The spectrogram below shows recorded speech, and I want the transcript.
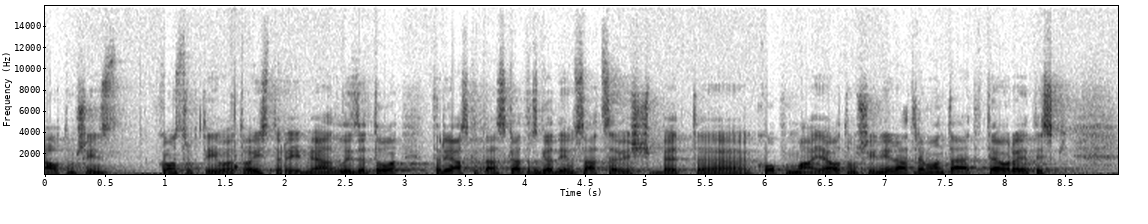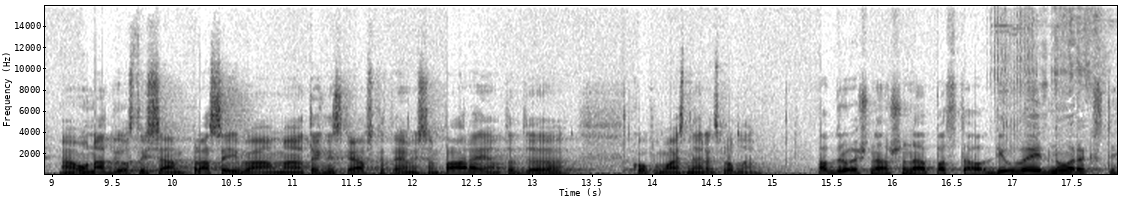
automašīnas konstruktīvo to izturību. Ja? Līdz ar to tur jāskatās katrs gadījums atsevišķi, bet uh, kopumā, ja automašīna ir atremontēta teorētiski uh, un atbilst visām prasībām, uh, tehniskajai apskatē un visam pārējiem, tad uh, kopumā es neredzu problēmu. Apdrošināšanā pastāv divi veidi noraksti.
